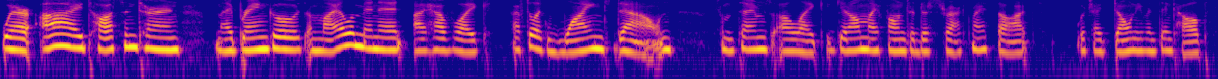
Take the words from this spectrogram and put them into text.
where I toss and turn. My brain goes a mile a minute. I have like, I have to like wind down. Sometimes I'll like get on my phone to distract my thoughts, which I don't even think helps.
